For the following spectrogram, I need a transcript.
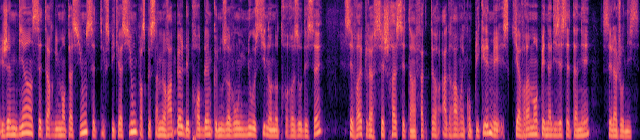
Et j'aime bien cette argumentation, cette explication, parce que ça me rappelle des problèmes que nous avons eu nous aussi dans notre réseau d'essai. C'est vrai que la sécheresse est un facteur aggravant et compliqué, mais ce qui a vraiment pénalisé cette année, c'est la jaunisse.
